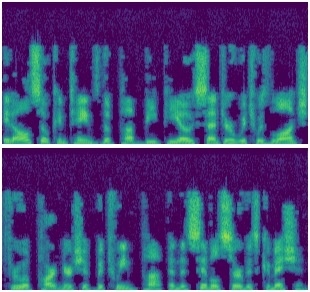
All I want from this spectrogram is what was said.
It also contains the PUP BPO Center which was launched through a partnership between PUP and the Civil Service Commission.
